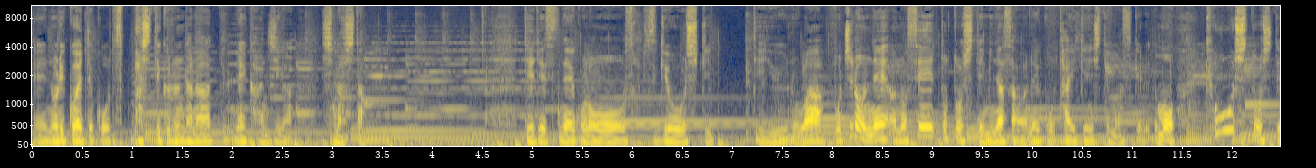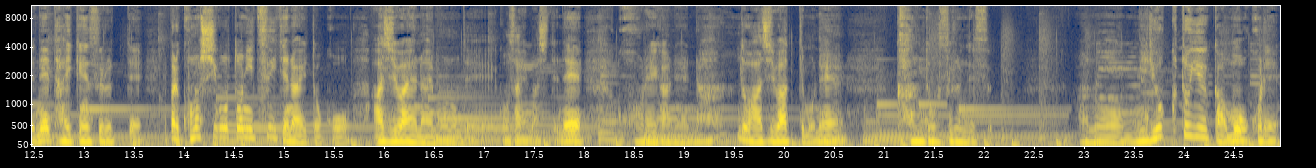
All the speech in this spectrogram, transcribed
え、乗り越えてこう突っ走ってくるんだなっていうね感じがしました。でですねこの卒業式っていうのはもちろんねあの生徒として皆さんはねこう体験してますけれども教師としてね体験するってやっぱりこの仕事についてないとこう味わえないものでございましてねこれがね何度味わってもね感動するんです。あの魅力というかもうこれ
